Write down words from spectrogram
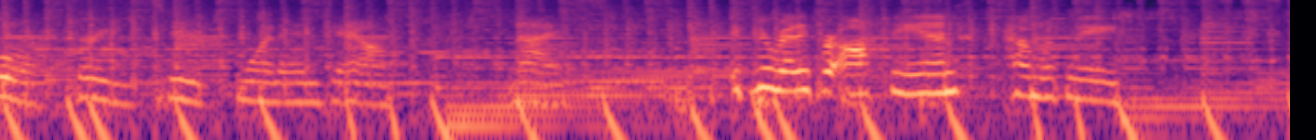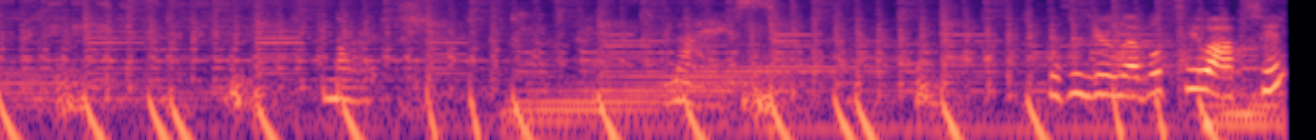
Four, three, two, one, and down. Nice. If you're ready for off the end, come with me. March. This is your level two option.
